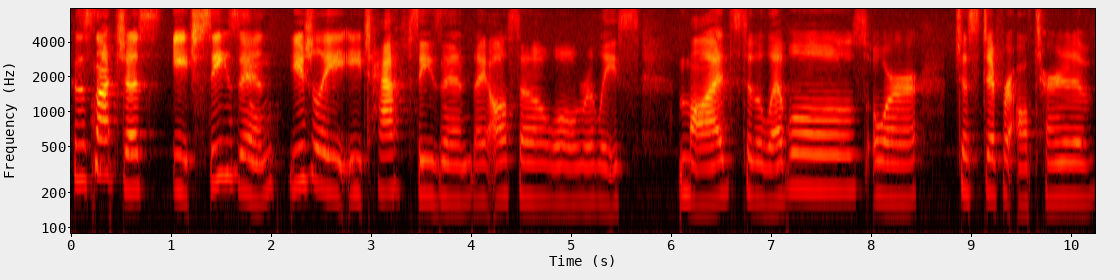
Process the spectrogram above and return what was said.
Cuz it's not just each season. Usually each half season they also will release mods to the levels or just different alternative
